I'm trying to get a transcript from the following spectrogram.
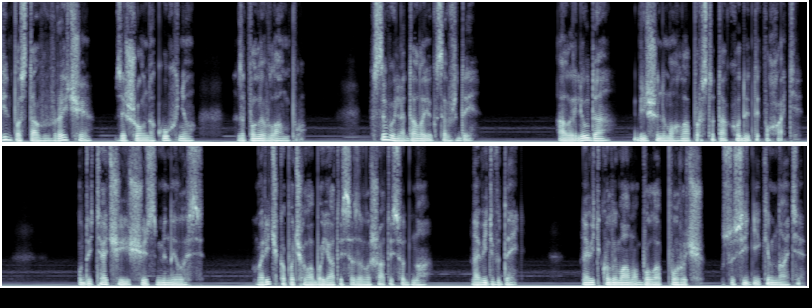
Він поставив речі, зайшов на кухню, запалив лампу. Все виглядало, як завжди, але Люда більше не могла просто так ходити по хаті. У дитячій щось змінилось. Марічка почала боятися залишатись одна, навіть вдень, навіть коли мама була поруч у сусідній кімнаті.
